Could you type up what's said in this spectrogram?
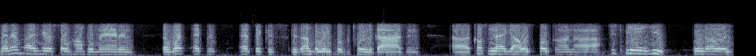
man, everybody here is so humble, man, and the work ethic ethic is, is unbelievable between the guys. And uh, Coach Nagy always spoke on uh, just being you, you know, and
